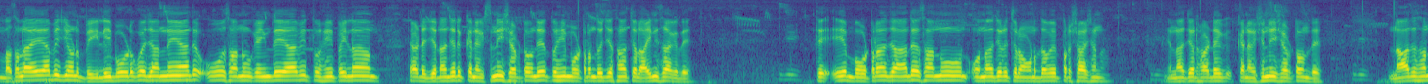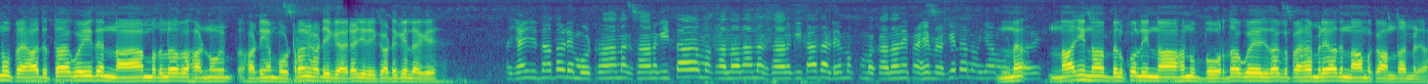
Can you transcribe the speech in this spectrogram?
ਮਸਲਾ ਇਹ ਆ ਵੀ ਜੇ ਹੁਣ ਬਿਜਲੀ ਬੋਰਡ ਕੋਲ ਜਾਂਦੇ ਆ ਤੇ ਉਹ ਸਾਨੂੰ ਕਹਿੰਦੇ ਆ ਵੀ ਤੁਸੀਂ ਪਹਿਲਾਂ ਤੁਹਾਡੇ ਜਿੰਨਾ ਚਿਰ ਕਨੈਕਸ਼ਨ ਨਹੀਂ ਸ਼ਿਫਟ ਹੁੰਦੇ ਤੁਸੀਂ ਮੋਟਰ ਦੂਜੇ ਥਾਂ ਚਲਾ ਹੀ ਨਹੀਂ ਸਕਦੇ। ਜੀ। ਤੇ ਇਹ ਮੋਟਰਾਂ ਜਾਂ ਤੇ ਸਾਨੂੰ ਉਹਨਾਂ ਚਿਰ ਚਲਾਉਣ ਦੇਵੇ ਪ੍ਰਸ਼ਾਸਨ। ਜਿੰਨਾ ਚਿਰ ਸਾਡੇ ਕਨੈਕਸ਼ਨ ਨਹੀਂ ਸ਼ਿਫਟ ਹੁੰਦੇ ਜੀ। ਨਾ ਤੇ ਸਾਨੂੰ ਪੈਸਾ ਦਿੱਤਾ ਕੋਈ ਤੇ ਨਾ ਮਤਲਬ ਸਾਨੂੰ ਸਾਡੀਆਂ ਮੋਟਰਾਂ ਵੀ ਸਾਡੀ ਗੈਰ ਹਾਜ਼ਰੀ ਕੱਢ ਕੇ ਲੈ ਗਏ। ਅੱਛਾ ਜਿੱਦਾਂ ਤੁਹਾਡੇ ਮੋਟਰਾਂ ਦਾ ਨੁਕਸਾਨ ਕੀਤਾ ਮਕਾਨਾਂ ਦਾ ਨੁਕਸਾਨ ਕੀਤਾ ਤੁਹਾਡੇ ਮਕ- ਮਕਾਨਾਂ ਦੇ ਪੈਸੇ ਮਿਲ ਗਏ ਤੁਹਾਨੂੰ ਜਾਂ ਨਾ ਮੋਟਰਾਂ ਦੇ? ਨਾ ਜੀ ਨਾ ਬਿਲਕੁਲ ਨਹੀਂ ਨਾ ਸਾਨੂੰ ਬੋਰ ਦਾ ਕੋਈ ਅਜੇ ਤੱਕ ਪੈਸਾ ਮਿਲਿਆ ਤੇ ਨਾ ਮਕਾਨ ਦਾ ਮਿਲਿਆ।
